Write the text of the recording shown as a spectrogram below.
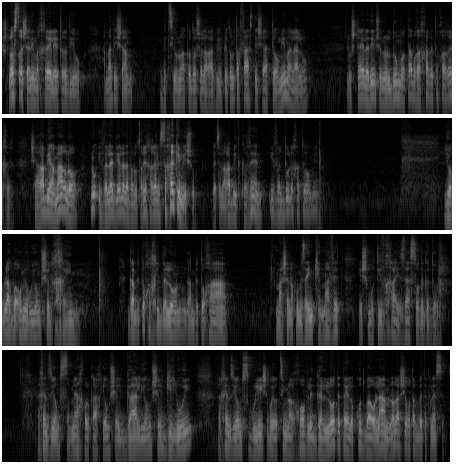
13 שנים אחרי ליתר דיוק, עמדתי שם בציונו הקדוש של הרבי, ופתאום תפסתי שהתאומים הללו, אלו שני הילדים שנולדו מאותה ברכה בתוך הרכב. שהרבי אמר לו, נו, ייוולד ילד, אבל הוא צריך הרי לשחק עם מישהו. בעצם הרבי התכוון, ייוולדו לך תאומים. יום ל"ג בעומר הוא יום של חיים. גם בתוך החידלון, גם בתוך ה... מה שאנחנו מזהים כמוות, יש מוטיב חי, זה הסוד הגדול. לכן זה יום שמח כל כך, יום של גל, יום של גילוי, ולכן זה יום סגולי שבו יוצאים לרחוב לגלות את האלוקות בעולם, לא להשאיר אותה בבית הכנסת.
